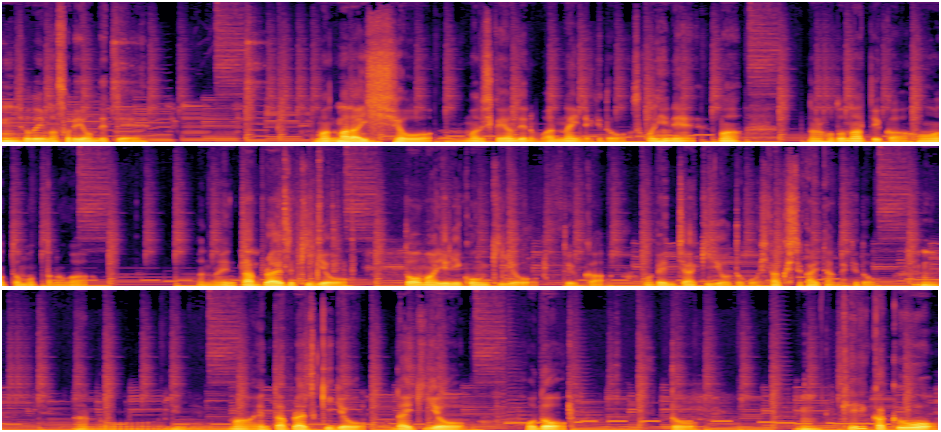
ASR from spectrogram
うんちょうど今それ読んでて、まあ、まだ一章までしか読んでるのはないんだけど、そこにね、まあ、なるほどなっていうか、ほーっと思ったのが、あの、エンタープライズ企業と、まあ、ユニコーン企業というか、まあ、ベンチャー企業とこう比較して書いたんだけど、うん。あの、ユまあ、エンタープライズ企業、大企業ほど、えっと、うん。計画を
